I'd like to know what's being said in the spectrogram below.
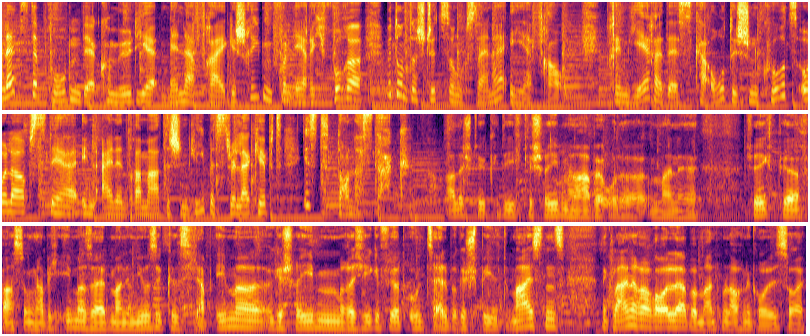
Letzte Proben der Komödie Männerfrei, geschrieben von Erich Furrer mit Unterstützung seiner Ehefrau. Premiere des chaotischen Kurzurlaubs, der in einen dramatischen Liebesthriller kippt, ist Donnerstag. Alle Stücke, die ich geschrieben habe oder meine Shakespeare-Fassungen habe ich immer selber meine Musicals. Ich habe immer geschrieben, Regie geführt und selber gespielt. Meistens eine kleinere Rolle, aber manchmal auch eine größere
